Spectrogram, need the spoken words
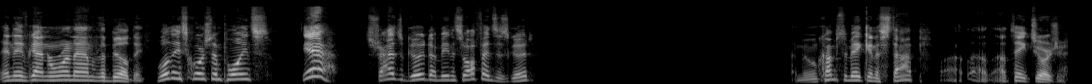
And they've gotten run out of the building. Will they score some points? Yeah. Stroud's good. I mean, his offense is good. I mean, when it comes to making a stop, I'll, I'll, I'll take Georgia.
